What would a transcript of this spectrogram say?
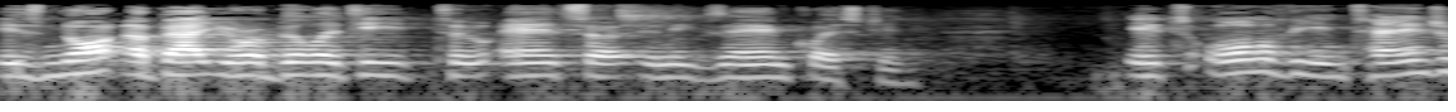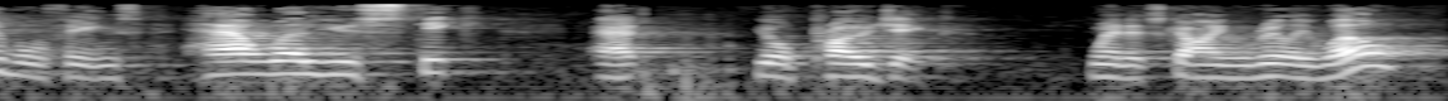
is not about your ability to answer an exam question. It's all of the intangible things, how well you stick at your project. When it's going really well,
